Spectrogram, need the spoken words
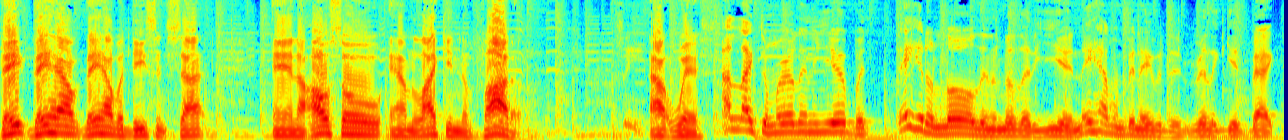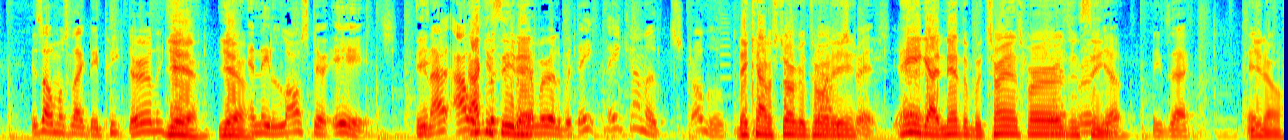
they they have they have a decent shot, and I also am liking Nevada out west. I liked them early in the year, but they hit a lull in the middle of the year, and they haven't been able to really get back. It's almost like they peaked early, Yeah, yeah. and they lost their edge. It- and I, I was I can looking see that. them early, but they, they kind of struggled. they kind of struggled toward the end. stretch, They ain't got nothing but transfers, and seniors. Yep, exactly. And, You know.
